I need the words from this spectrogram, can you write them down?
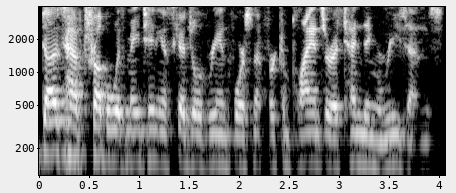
does have trouble with maintaining a schedule of reinforcement for compliance or attending reasons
